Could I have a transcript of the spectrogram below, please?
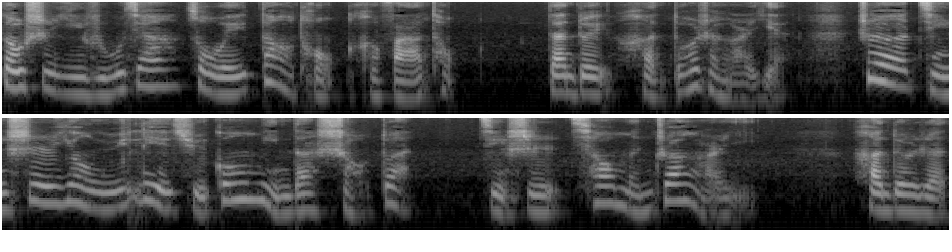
都是以儒家作为道统和法统。但对很多人而言，这仅是用于猎取功名的手段，仅是敲门砖而已。很多人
